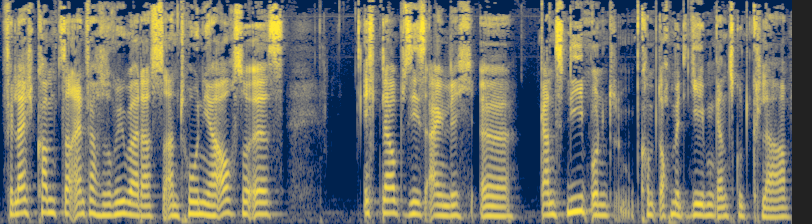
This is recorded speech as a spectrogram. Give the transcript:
vielleicht kommt es dann einfach so rüber, dass Antonia auch so ist. Ich glaube, sie ist eigentlich äh, ganz lieb und kommt auch mit jedem ganz gut klar.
